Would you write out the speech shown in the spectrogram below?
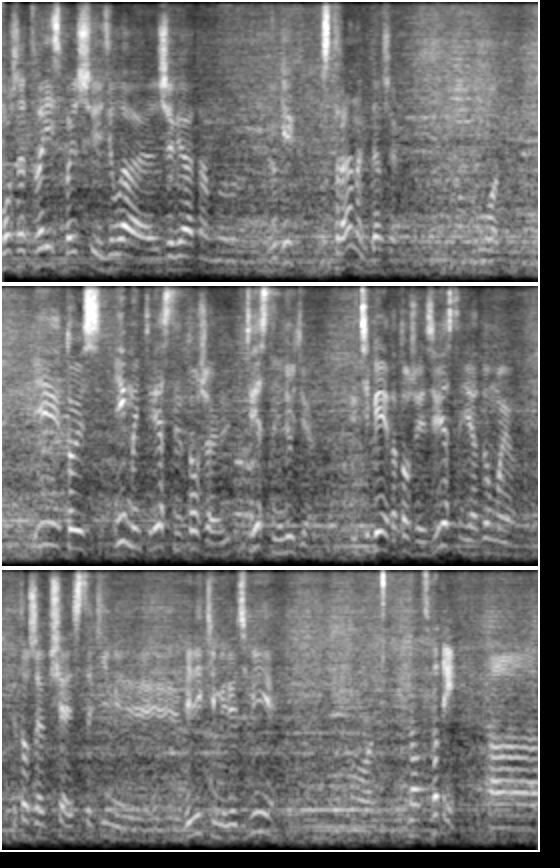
Можно творить большие дела, живя там в других странах даже. Вот. И то есть им интересны тоже, интересные люди. И тебе это тоже известно, я думаю. Ты тоже общаешься с такими великими людьми. Вот. Ну вот смотри, а,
